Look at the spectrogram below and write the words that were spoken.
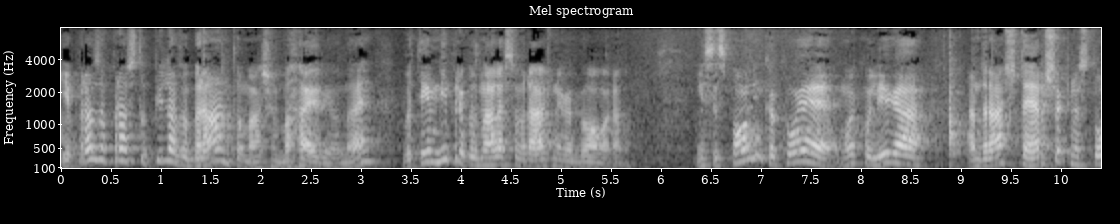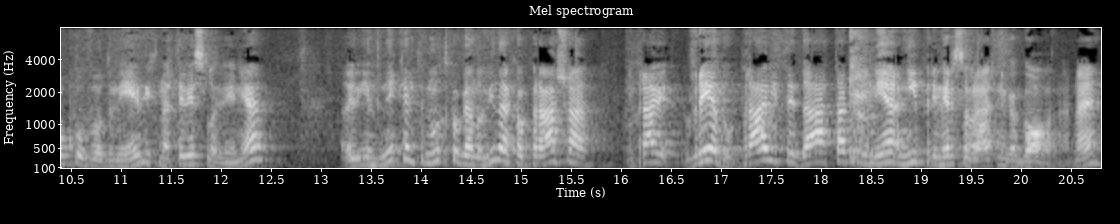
je pravzaprav stopila v bran Tomašu Majerju. Ne? V tem ni prepoznala sovražnega govora. In se spomnim, kako je moj kolega Andraš Teršek nastopil v odmevih na TV Slovenija in v nekem trenutku ga novinarka vpraša in pravi, v redu, pravite, da ta primer ni primer sovražnega govora. Ne?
